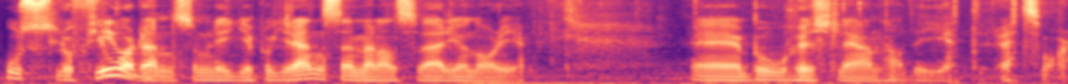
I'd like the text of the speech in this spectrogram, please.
Oslofjorden som ligger på gränsen mellan Sverige och Norge. Eh, Bohuslän hade gett rätt svar.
